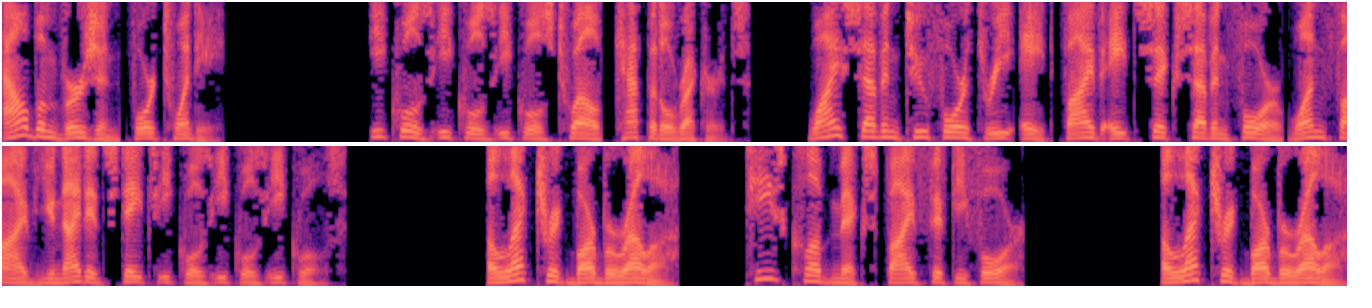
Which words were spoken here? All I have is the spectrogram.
Album version 420 equals equals equals 12 Capitol Records. Y7243-8-58674-15 United States equals equals equals. Electric Barbarella. Tease Club Mix 554 Electric Barbarella.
